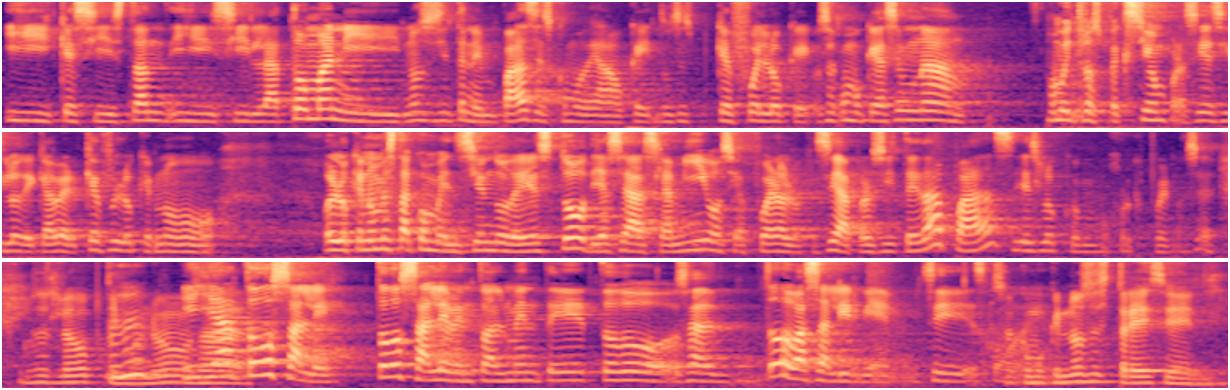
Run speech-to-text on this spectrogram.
y que si están y si la toman y no se sienten en paz es como de, ah, ok, entonces, ¿qué fue lo que, o sea, como que hacen una como introspección, por así decirlo, de que, a ver, ¿qué fue lo que no, o lo que no me está convenciendo de esto, ya sea hacia mí o hacia afuera, lo que sea, pero si te da paz, es lo que mejor que pueden hacer. Eso es lo óptimo, ¿no? O Y sea, ya todo sale, todo sale eventualmente, todo, o sea, todo va a salir bien. Sí, es O sea, como que no se estresen.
